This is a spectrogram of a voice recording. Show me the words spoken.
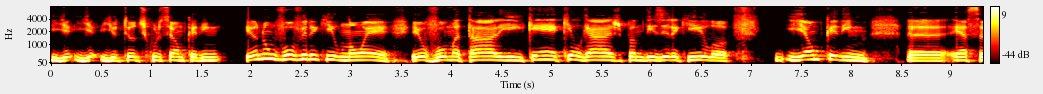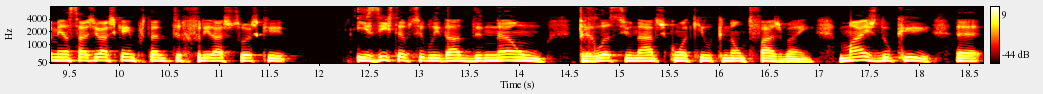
e, e, e o teu discurso é um bocadinho eu não vou ver aquilo, não é eu vou matar e quem é aquele gajo para me dizer aquilo. E é um bocadinho uh, essa mensagem, eu acho que é importante de referir às pessoas que existe a possibilidade de não te relacionares com aquilo que não te faz bem. Mais do que uh,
